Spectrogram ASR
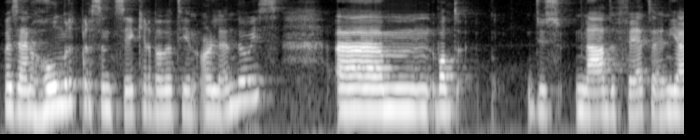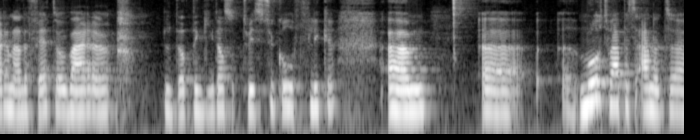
we zijn 100% zeker dat het in Orlando is. Ehm, want dus na de feiten en jaren na de feiten waren, dat denk ik dat zo twee sukkelflikken, ehm, eh, eh, moordwapens aan het eh,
